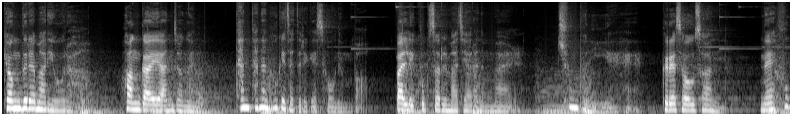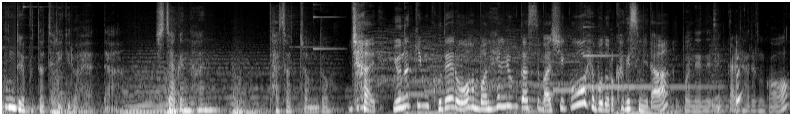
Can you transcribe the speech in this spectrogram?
경들의 말이 오라. 황가의 안정은 탄탄한 후계자들에게서 오는 법. 빨리 국서를 맞이하라는 말 충분히 이해해. 그래서 우선 내 후궁들부터 드리기로 하였다. 시작은 한 다섯 정도. 자, 요 느낌 그대로 한번 헬륨가스 마시고 해보도록 하겠습니다. 이번에는 색깔 다른 거.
